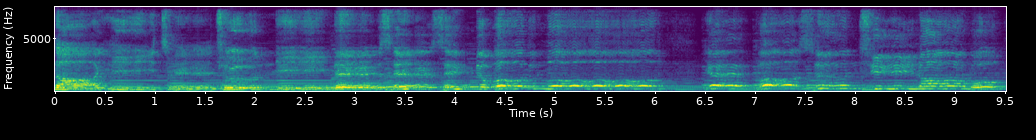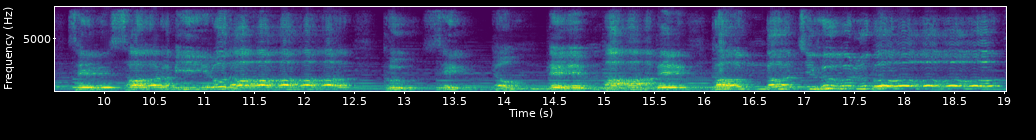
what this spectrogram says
나 이제 주님의 새 생명 얻으모 옛 것은 지나고 새 사람이로다. 그 생명 내 맘에 강같이 흐르고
